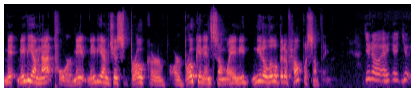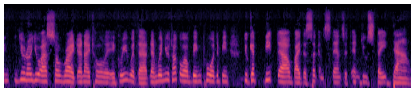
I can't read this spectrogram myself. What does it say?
maybe I'm not poor. Maybe I'm just broke or or broken in some way. Need need a little bit of help with something. You know, uh, you, you you know you are so right, and I totally agree with that. And when you talk about being poor, I mean you get beat down by the circumstances and you stay down.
